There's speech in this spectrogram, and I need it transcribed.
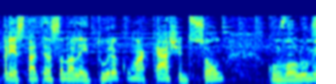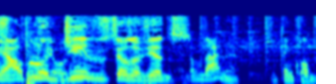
prestar atenção na leitura com uma caixa de som com volume alto? Explodindo nos seus ouvidos. Não dá, né? Não tem como.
